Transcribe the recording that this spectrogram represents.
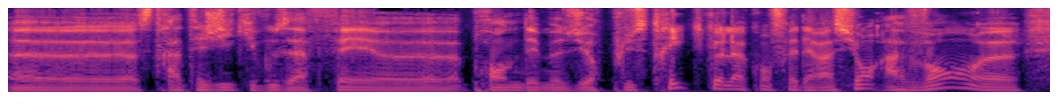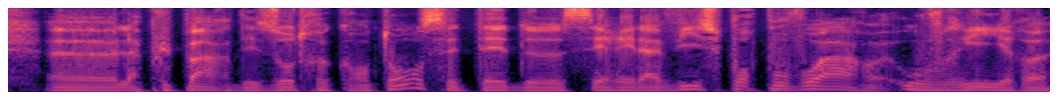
euh, stratégie qui vous a fait euh, prendre des mesures plus strictes que la Confédération. Avant, euh, la plupart des autres cantons, c'était de serrer la vis pour pouvoir ouvrir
